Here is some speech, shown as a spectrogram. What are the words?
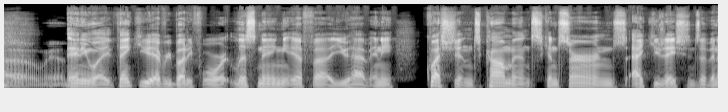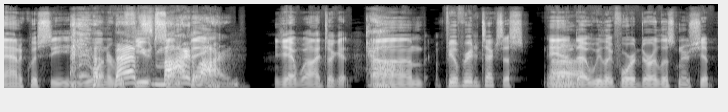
oh man. anyway, thank you everybody for listening. If uh, you have any questions, comments, concerns, accusations of inadequacy, you want to refute. That's refute my something. line. Yeah, well, I took it. Um, feel free to text us, and Uh, uh, we look forward to our listenership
